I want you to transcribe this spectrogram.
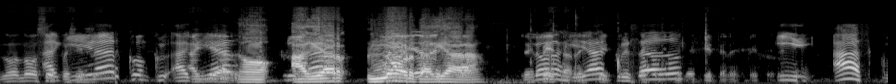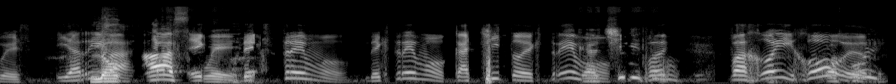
no, no sé, pues. Aguiar con Cru- Aguiar. No. Aguiar, Lord Aguiar Aguiar. Está- ah. Lord Respeta, Aguiar, respeta, Cruzado. respeta, respeta. y Ascuez. Y arriba, Ascue. ex- de extremo, de extremo, cachito de extremo. Cachito. Pa- Pajoy y Hover.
